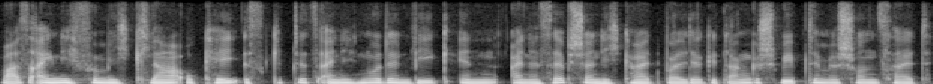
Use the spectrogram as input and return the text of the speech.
war es eigentlich für mich klar, okay, es gibt jetzt eigentlich nur den Weg in eine Selbstständigkeit, weil der Gedanke schwebte mir schon seit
